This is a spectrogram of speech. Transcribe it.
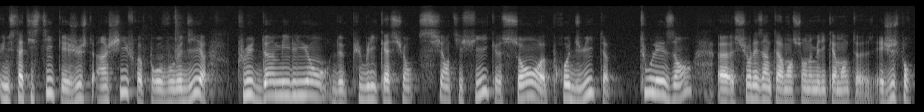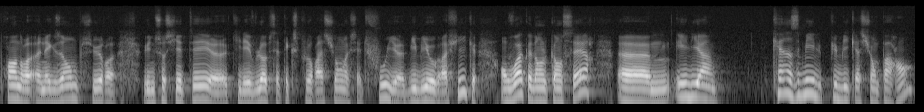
une statistique est juste un chiffre pour vous le dire plus d'un million de publications scientifiques sont euh, produites tous les ans euh, sur les interventions non médicamenteuses. Et juste pour prendre un exemple sur euh, une société qui développe cette exploration et cette fouille bibliographique, on voit que dans le cancer, il y a 15 000 publications par an,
